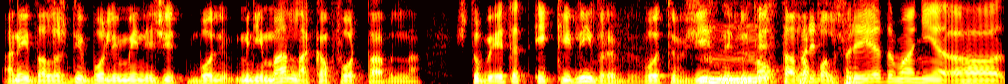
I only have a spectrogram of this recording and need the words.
они должны более-менее жить более, минимально комфортабельно чтобы этот эквилибр вот в жизни людей Но стало при, При этом они, а,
